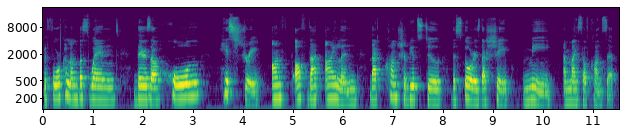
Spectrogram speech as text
before Columbus went. There's a whole history on of that island that contributes to the stories that shape me and my self concept.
